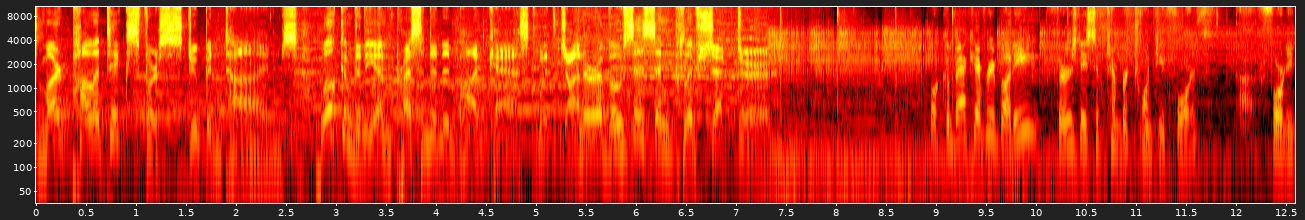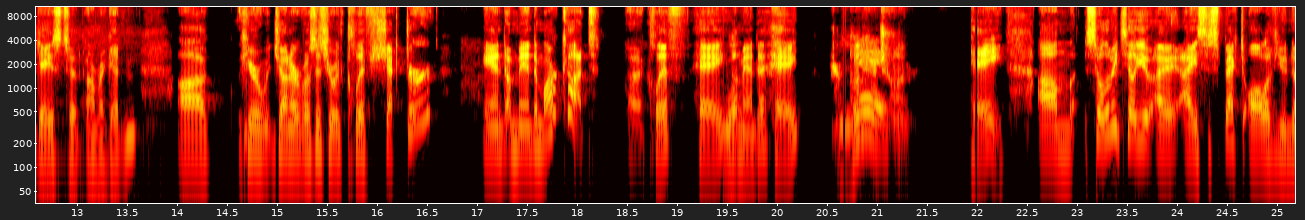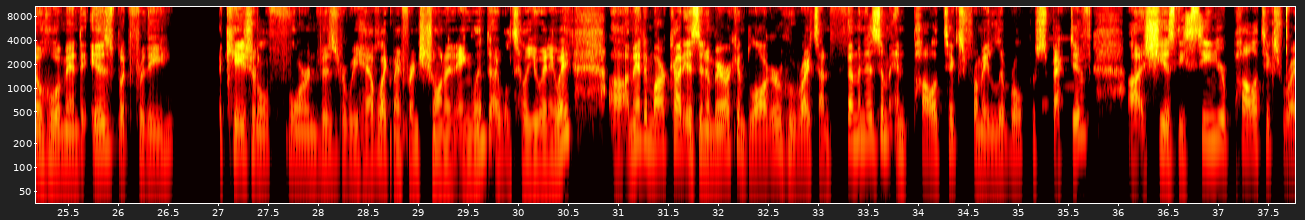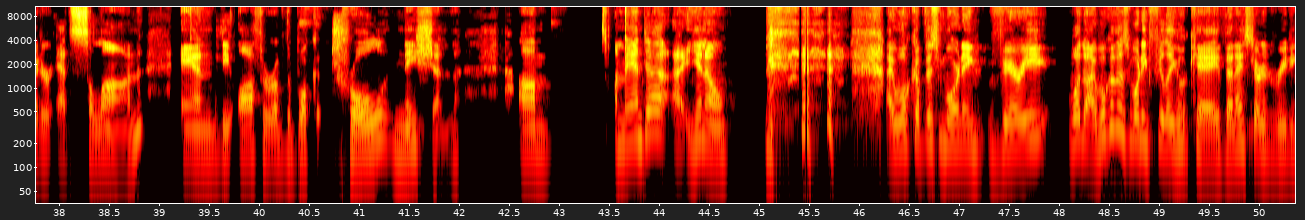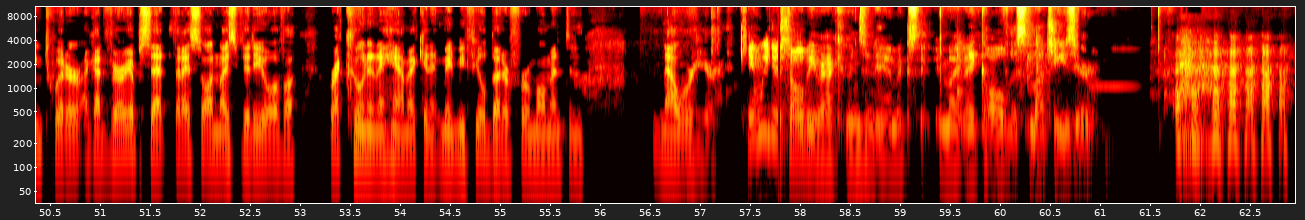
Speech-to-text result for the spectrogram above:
Smart politics for stupid times. Welcome to the Unprecedented Podcast with John Aravosis and Cliff Schecter. Welcome back, everybody. Thursday, September 24th, uh, 40 days to Armageddon. Uh, here with John Aravosis, here with Cliff Schecter and Amanda Marcotte. Uh, Cliff, hey. Well- Amanda, hey. Hello there, John. Hey. Um, so let me tell you, I, I suspect all of you know who Amanda is, but for the occasional foreign visitor we have, like my friend Sean in England, I will tell you anyway. Uh, Amanda Marcotte is an American blogger who writes on feminism and politics from a liberal perspective. Uh, she is the senior politics writer at Salon and the author of the book Troll Nation. Um, Amanda, uh, you know, I woke up this morning very well. No, I woke up this morning feeling okay. Then I started reading Twitter. I got very upset that I saw a nice video of a raccoon in a hammock, and it made me feel better for a moment. And now we're here. Can't we just all be raccoons and hammocks? It, it might make all of this much easier.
